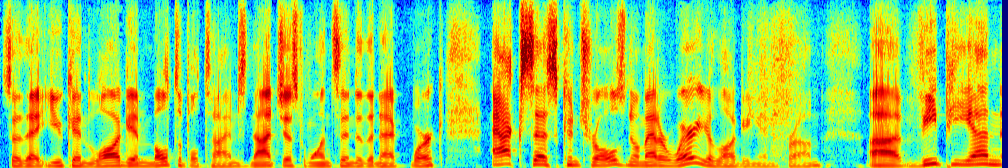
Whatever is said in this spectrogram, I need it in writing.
so that you can log in multiple times, not just once into the network. Access controls, no matter where you're logging in from. Uh, VPN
